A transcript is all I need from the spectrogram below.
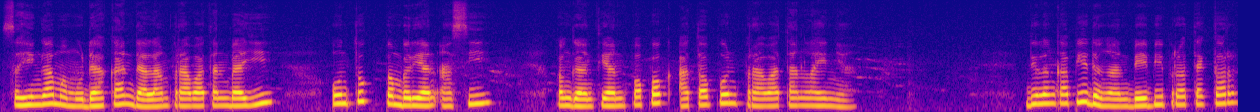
sehingga memudahkan dalam perawatan bayi untuk pemberian ASI, penggantian popok ataupun perawatan lainnya dilengkapi dengan baby protector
